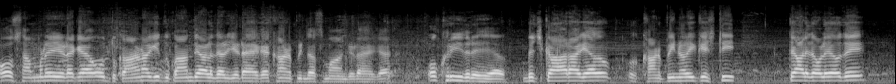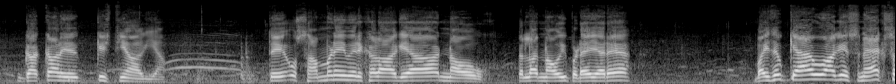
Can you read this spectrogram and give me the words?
ਉਹ ਸਾਹਮਣੇ ਜਿਹੜਾ ਹੈਗਾ, ਉਹ ਦੁਕਾਨ ਆ ਗਈ, ਦੁਕਾਨ ਦੇ ਆਲੇ ਦੁਆਲੇ ਜਿਹੜਾ ਹੈਗਾ, ਖਾਣ ਪੀਣ ਦਾ ਸਮਾਨ ਜਿਹੜਾ ਹੈਗਾ, ਉਹ ਖਰੀਦ ਰਹੇ ਆ। ਵਿਚਕਾਰ ਆ ਗਿਆ ਖਾਣ ਪੀਣ ਵਾਲੀ ਕਿਸ਼ਤੀ, ਤੇ ਆਲੇ ਦੁਆਲੇ ਉਹਦੇ ਗਾਹਕਾਂ ਵਾਲੀ ਕਿਸ਼ਤੀਆਂ ਆ ਗਈਆਂ। ਤੇ ਉਹ ਸਾਹਮਣੇ ਮੇਰੇ ਖਿਆਲ ਆ ਗਿਆ ਨਾਓ। ਪਹਿਲਾਂ ਨਾਓ ਹੀ ਪੜਿਆ ਜਾ ਰਿਹਾ। ਭਾਈ ਸਾਹਿਬ, ਕਿਆ ਉਹ ਆਗੇ ਸਨੈਕਸ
